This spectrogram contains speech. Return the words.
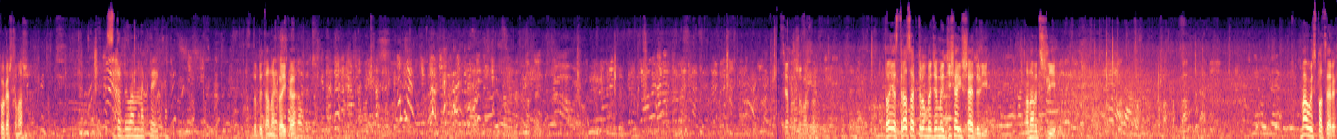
Pokaż co masz. Zdobyłam naklejkę. Zdobyta naklejka. Ja proszę bardzo. To jest trasa, którą będziemy dzisiaj szedli, a nawet szli. Mały spacerek.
